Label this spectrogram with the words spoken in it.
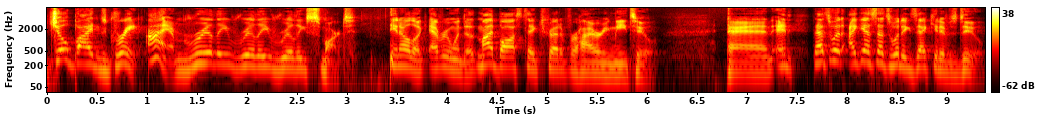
Joe Biden's great. I am really, really, really smart. You know, look, everyone does. My boss takes credit for hiring me too. And and that's what I guess that's what executives do.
